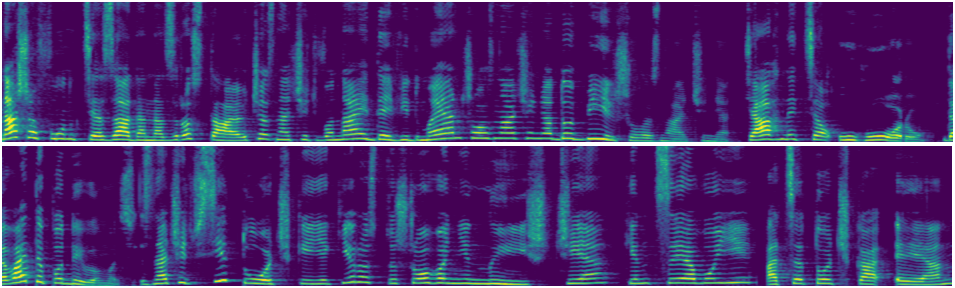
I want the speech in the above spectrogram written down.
Наша функція задана зростаюча, значить вона йде від меншого значення до більшого значення, тягнеться угору. Давайте подивимось. Значить, всі точки, які розташовані нижче кінцевої, а це точка N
